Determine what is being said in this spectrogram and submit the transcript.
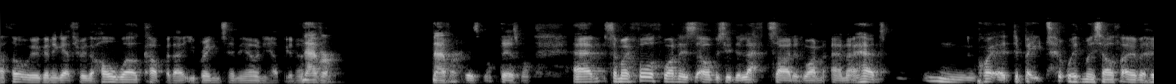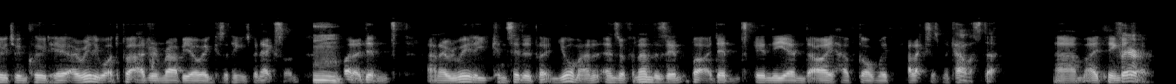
I thought we were going to get through the whole World Cup without you bringing Simeone up. You know, never. Never. Dismal, dismal. Um, so my fourth one is obviously the left-sided one, and I had mm, quite a debate with myself over who to include here. I really wanted to put Adrien Rabiot in because I think he's been excellent, mm. but I didn't. And I really considered putting your man Enzo Fernandez in, but I didn't. In the end, I have gone with Alexis Mac Allister. Um, I think, fair.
